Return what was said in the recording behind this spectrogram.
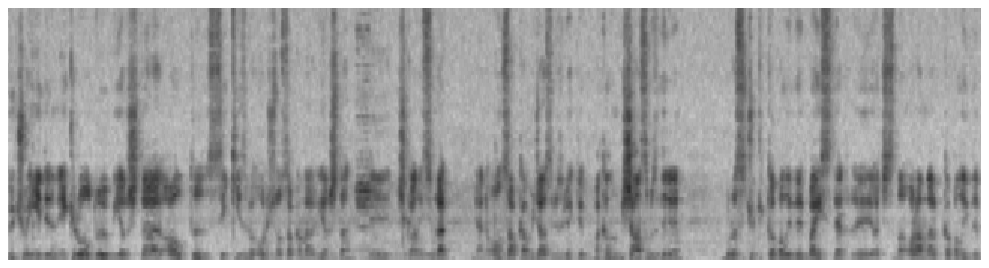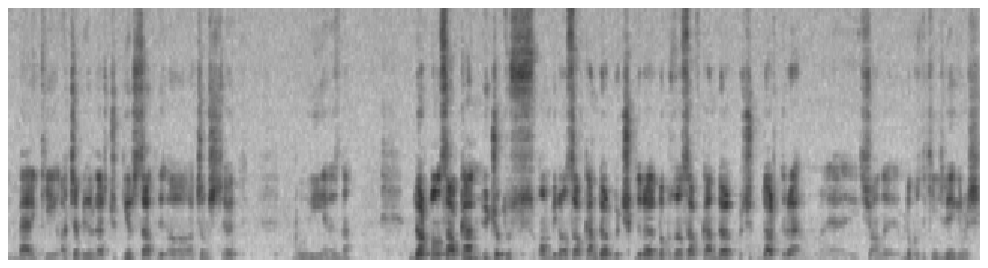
3 ve 7'nin ekür olduğu bir yarışta 6, 8 ve 13 nol safkanlar yarıştan e, çıkan isimler. Yani 10 safkan mücadelesi bizi bekliyor. Bakalım bir şansımızı deneyelim. Burası çünkü kapalıydı. Bahisler e, açısından oranlar kapalıydı. Belki açabilirler çünkü yarış saati Aa, açılmış. Evet. Bu iyi en azından. 4 nolu safkan 3.30, 11 nolu safkan 4.5 lira, 9 nolu safkan 4.5 4 lira. Şu anda 9 ikinciliğe girmiş.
